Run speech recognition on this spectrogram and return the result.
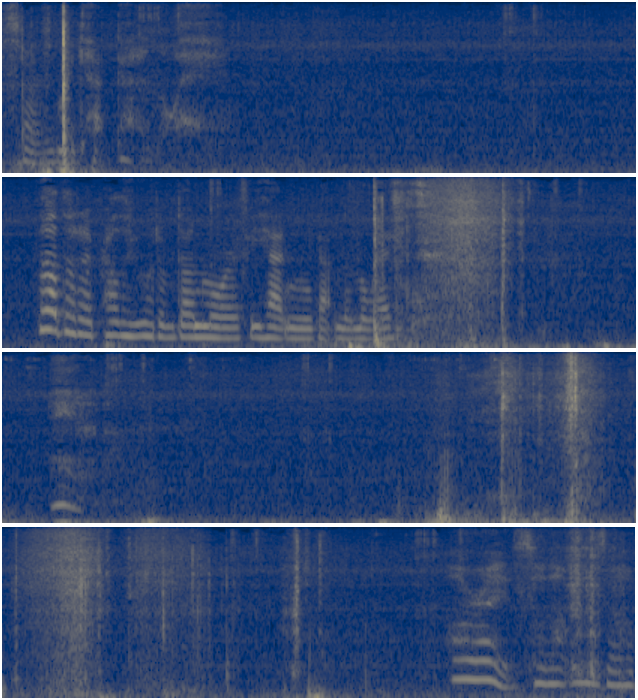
Sorry, my cat got in the way. Not that I probably would have done more if he hadn't gotten in the way. Man. Alright, so that was um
